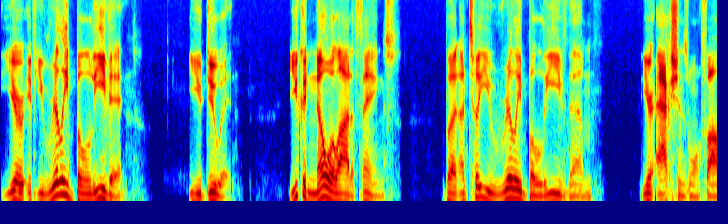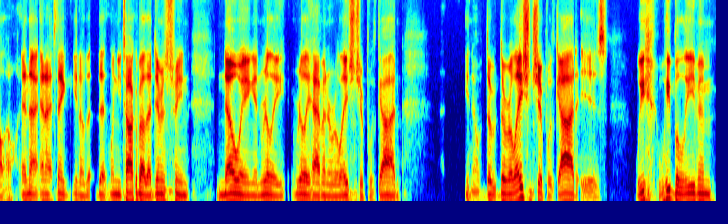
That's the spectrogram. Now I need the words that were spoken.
you're if you really believe it, you do it. You could know a lot of things, but until you really believe them, your actions won't follow. And that, and I think, you know, that, that when you talk about that difference between knowing and really, really having a relationship with God, you know, the, the relationship with God is we, we believe him,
